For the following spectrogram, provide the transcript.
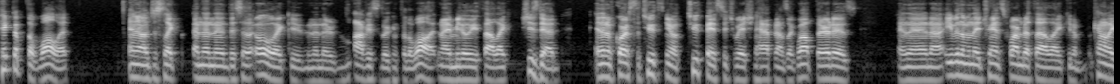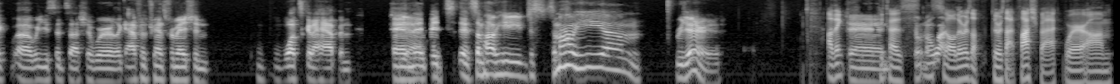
picked up the wallet, and I was just like, and then they- they said, oh, like, and then they're obviously looking for the wallet, and I immediately thought like she's dead. And then of course the tooth you know toothpaste situation happened. I was like, well, there it is. And then uh, even then when they transformed, I thought like you know kind of like uh, what you said, Sasha, where like after the transformation, what's gonna happen? And Yeah. it, it's it's somehow he just somehow he um regenerated. I think And because don't know why. so there was a there was that flashback where um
